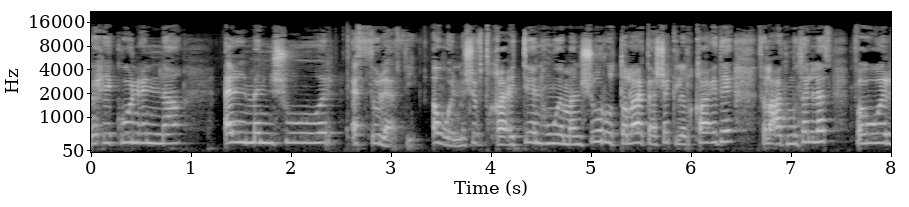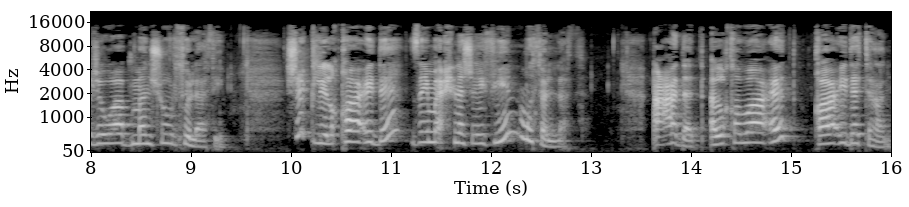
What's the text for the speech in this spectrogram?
رح يكون عنا المنشور الثلاثي. أول ما شفت قاعدتين هو منشور وطلعت على شكل القاعدة طلعت مثلث فهو الجواب منشور ثلاثي. شكل القاعدة زي ما إحنا شايفين مثلث. عدد القواعد قاعدتان.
